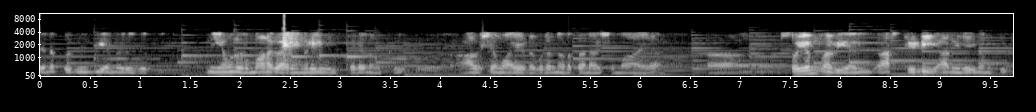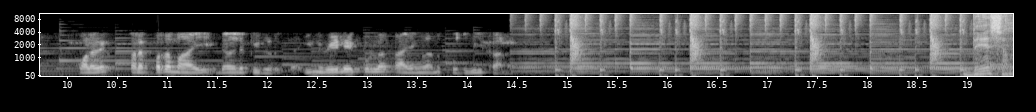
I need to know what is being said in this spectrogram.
ജനപ്രതിനിധി എന്ന രൂപത്തിൽ നിയമനിർമ്മാണ കാര്യങ്ങളിൽ ഉൾപ്പെടെ നമുക്ക് ആവശ്യമായ ഇടപെടൽ നടത്താൻ ആവശ്യമായ സ്വയം നവീകരണം ആ സ്റ്റഡി ആ നിലയിൽ നമുക്ക് വളരെ ഫലപ്രദമായി ഡെവലപ്പ് ചെയ്തെടുക്കുക. ഈ നിലയിലേക്കുള്ള കാര്യങ്ങളാണ് പൊതുവിൽ കാണുന്നത്. ദേശം.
